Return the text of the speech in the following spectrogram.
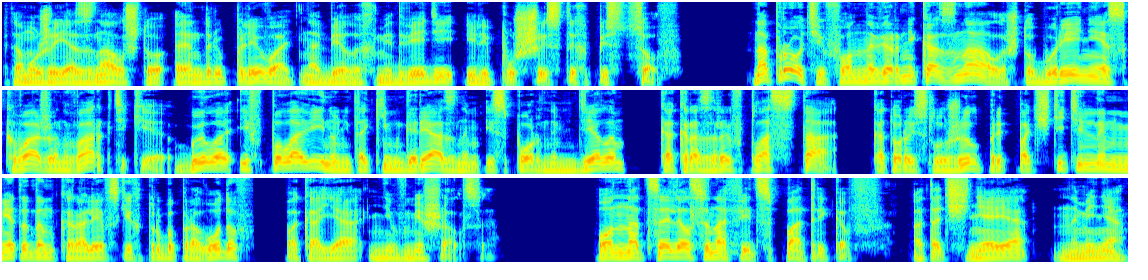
К тому же я знал, что Эндрю плевать на белых медведей или пушистых песцов. Напротив, он наверняка знал, что бурение скважин в Арктике было и в половину не таким грязным и спорным делом, как разрыв пласта, который служил предпочтительным методом королевских трубопроводов, пока я не вмешался. Он нацелился на Фицпатриков, а точнее, на меня.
